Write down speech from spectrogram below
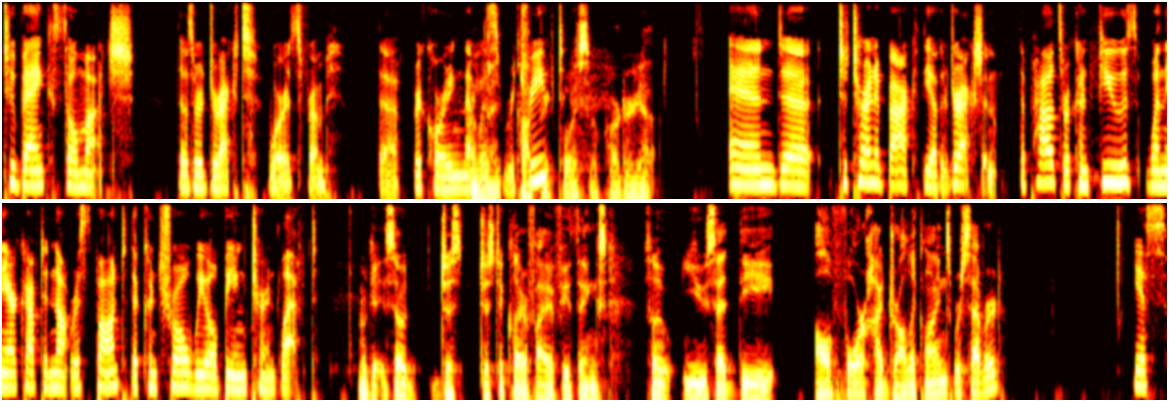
to bank so much. Those were direct words from the recording that From was retrieved voice recorder, yeah. And uh, to turn it back the other direction. The pilots were confused when the aircraft did not respond to the control wheel being turned left. Okay, so just just to clarify a few things. So you said the all four hydraulic lines were severed? Yes,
